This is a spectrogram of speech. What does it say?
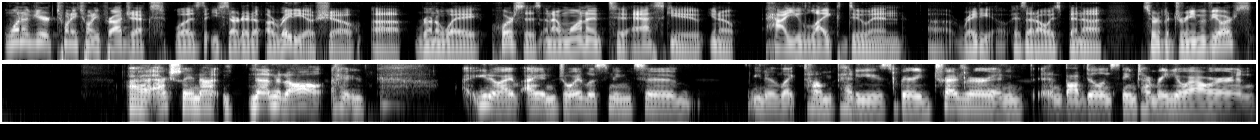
One of your 2020 projects was that you started a radio show, uh, Runaway Horses. And I wanted to ask you, you know, how you like doing uh, radio. Has that always been a sort of a dream of yours? Uh, actually, not not at all. I, you know, I, I enjoy listening to you know, like Tom Petty's Buried Treasure and and Bob Dylan's Theme Time Radio Hour and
